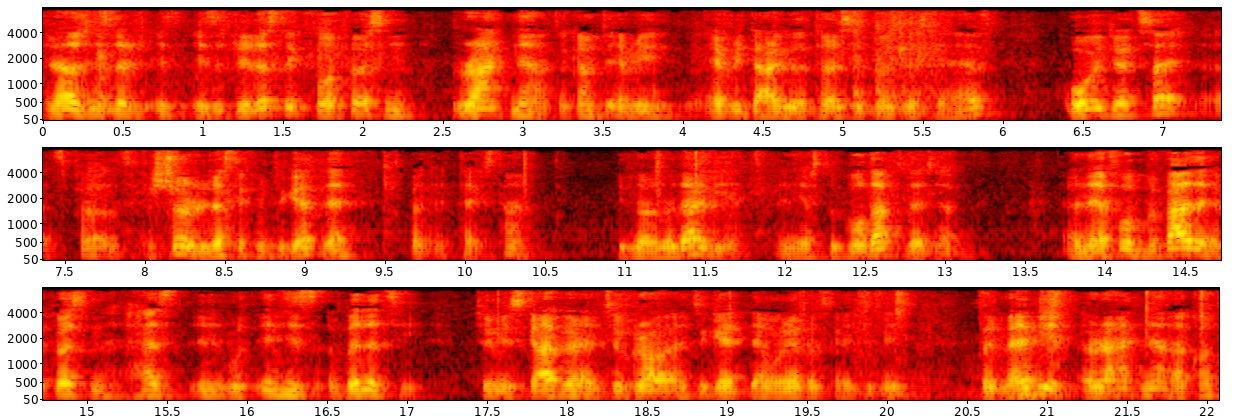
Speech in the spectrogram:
In other words, is it, is, is it realistic for a person right now to come to every every darga the Torah says a person has to have, or do you have to say it's for, it's for sure realistic for him to get there, but it takes time. He's not the darga yet, and he has to build up to that level. And therefore, b'vada, a person has in, within his ability to misgaber and to grow and to get there, whatever it's going to be. But maybe it, uh, right now I can't,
